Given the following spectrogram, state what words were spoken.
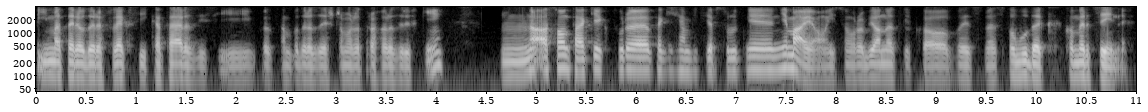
i materiał do refleksji, i katarzis, i tam po drodze jeszcze może trochę rozrywki. No a są takie, które takich ambicji absolutnie nie mają i są robione tylko powiedzmy z pobudek komercyjnych.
